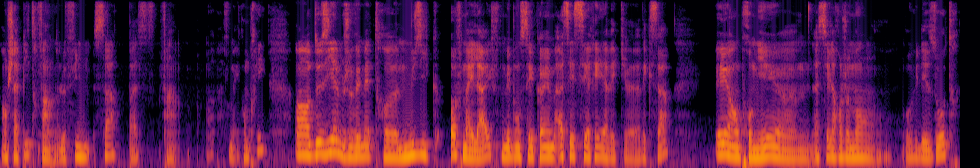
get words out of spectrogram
en chapitre, enfin le film ça passe, enfin vous m'avez compris. En deuxième je vais mettre Music of My Life, mais bon c'est quand même assez serré avec, avec ça. Et en premier, assez largement au vu des autres,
